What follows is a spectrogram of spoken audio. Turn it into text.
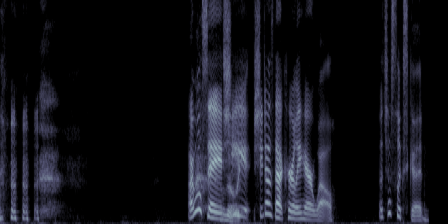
I will say I know, she like- she does that curly hair well. It just looks good.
